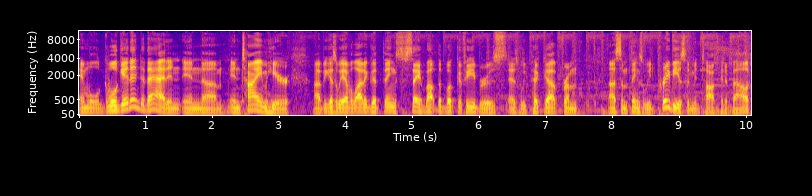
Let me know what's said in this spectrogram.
and we'll we'll get into that in in um, in time here, uh, because we have a lot of good things to say about the book of Hebrews as we pick up from uh, some things we'd previously been talking about.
